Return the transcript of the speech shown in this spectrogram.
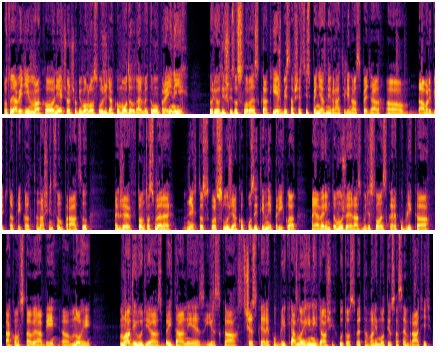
toto ja vidím ako niečo, čo by mohlo slúžiť ako model, dajme tomu, pre iných. ktorí odišli zo Slovenska, tiež by sa všetci s peniazmi vrátili naspäť a, a dávali by tu napríklad našincom prácu. Takže v tomto smere nech to skôr slúži ako pozitívny príklad a ja verím tomu, že raz bude Slovenská republika v takom stave, aby mnohí mladí ľudia z Británie, z Írska, z Českej republiky a z mnohých iných ďalších kútov sveta mali motiv sa sem vrátiť.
